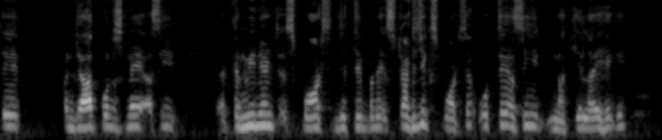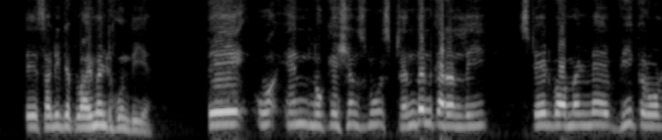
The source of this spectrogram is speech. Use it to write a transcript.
ਤੇ ਪੰਜਾਬ ਪੁਲਿਸ ਨੇ ਅਸੀਂ ਕਨਵੀਨੀਅੰਟ ਸਪੌਟਸ ਜਿੱਥੇ ਬੜੇ ਸਟ੍ਰੈਟੇਜਿਕ ਸਪੌਟਸ ਹੈ, ਉੱਥੇ ਅਸੀਂ ਨਾਕੇ ਲਾਏ ਹੈਗੇ ਤੇ ਸਾਡੀ ਡਿਪਲੋਇਮੈਂਟ ਹੁੰਦੀ ਹੈ। ਤੇ ਉਹ ਇਨ ਲੋਕੇਸ਼ਨਸ ਨੂੰ ਸਟਰੈਂਥਨ ਕਰਨ ਲਈ ਸਟੇਟ ਗਵਰਨਮੈਂਟ ਨੇ 20 ਕਰੋੜ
